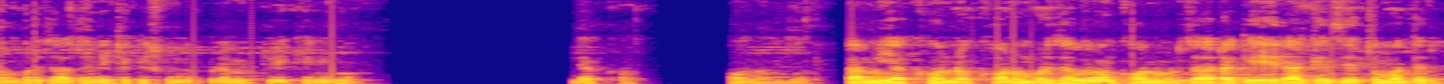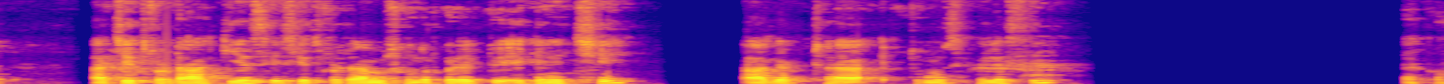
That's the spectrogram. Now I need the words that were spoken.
নম্বরে যাওয়ার জন্য এটাকে সুন্দর করে আমি একটু এঁকে নিব। দেখো, খ নম্বর। আমি এখন খ নম্বরে যাব এবং খ নম্বর যাওয়ার আগে, এর আগে যে তোমাদের চিত্রটা আঁকিয়েছি, চিত্রটা আমি সুন্দর করে একটু এঁকে নিচ্ছি। আগেরটা একটু মুছে ফেলেছি। দেখো,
